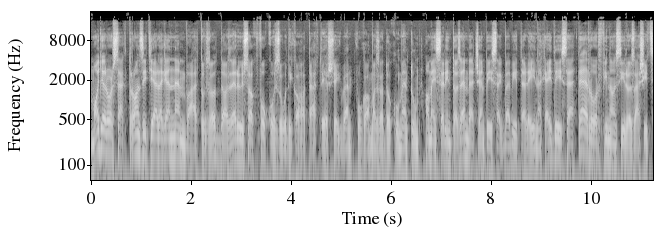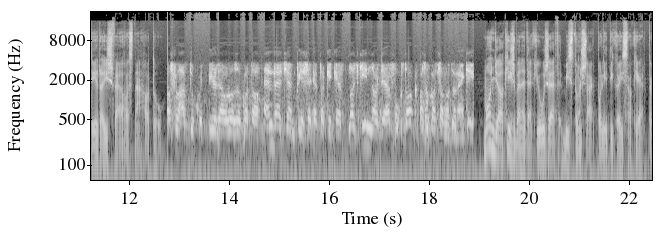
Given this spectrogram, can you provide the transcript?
Magyarország tranzit jellegen nem változott, de az erőszak fokozódik a határtérségben, fogalmaz a dokumentum, amely szerint az embercsempészek bevételeinek egy része terrorfinanszírozási célra is felhasználható. Azt láttuk, hogy például azokat az embercsempészeket, akiket nagy kínnak elfogtak, azokat szabadon engedték. Mondja a Kisbenedek József biztonságpolitikai szakértő.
